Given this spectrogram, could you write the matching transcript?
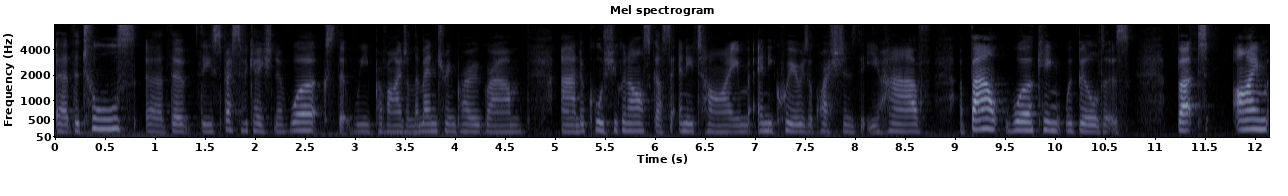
uh, the tools, uh, the the specification of works that we provide on the mentoring program, and of course you can ask us at any time any queries or questions that you have about working with builders. But I'm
